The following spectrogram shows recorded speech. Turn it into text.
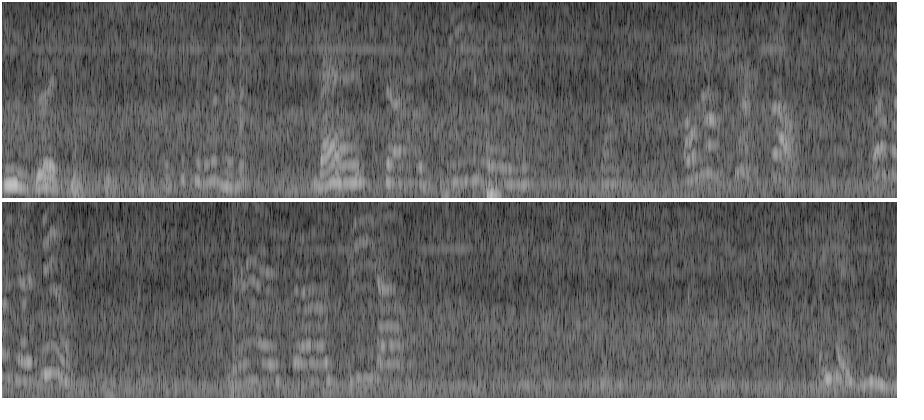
This is good. I'll put it in Oh no, sure, stop. What am I gonna do? Let's Okay, you know.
